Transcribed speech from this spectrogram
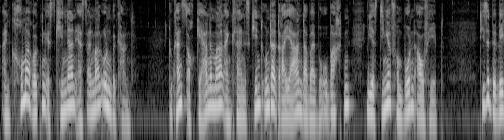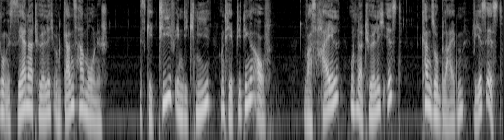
Ein krummer Rücken ist Kindern erst einmal unbekannt. Du kannst auch gerne mal ein kleines Kind unter drei Jahren dabei beobachten, wie es Dinge vom Boden aufhebt. Diese Bewegung ist sehr natürlich und ganz harmonisch. Es geht tief in die Knie und hebt die Dinge auf. Was heil und natürlich ist, kann so bleiben, wie es ist.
